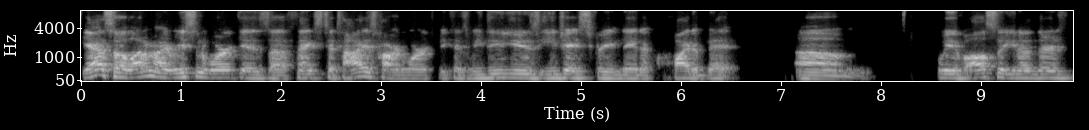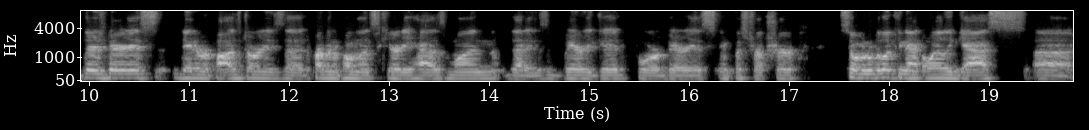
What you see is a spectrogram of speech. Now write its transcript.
Yeah, so a lot of my recent work is uh, thanks to Tai's hard work because we do use EJ screen data quite a bit. Um, we've also, you know, there's there's various data repositories. The Department of Homeland Security has one that is very good for various infrastructure. So when we're looking at oil and gas uh,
